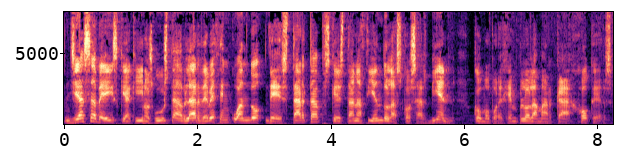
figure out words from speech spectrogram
Ya sabéis que aquí nos gusta hablar de vez en cuando de startups que están haciendo las cosas bien, como por ejemplo la marca Hawkers,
